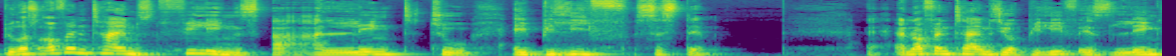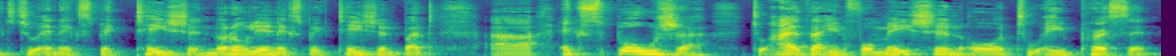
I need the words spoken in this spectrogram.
because oftentimes feelings are, linked to a belief system. And oftentimes your belief is linked to an expectation, not only an expectation, but uh, exposure to either information or to a person.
